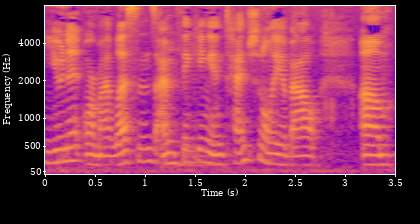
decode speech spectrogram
unit or my lessons, I'm thinking intentionally about um,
